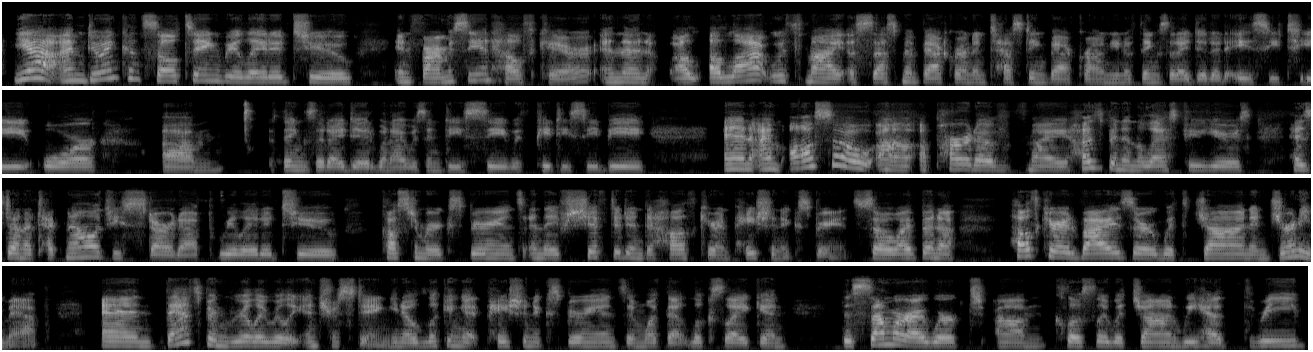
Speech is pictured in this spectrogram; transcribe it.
Yeah i'm doing consulting related to in pharmacy and healthcare, and then a, a, lot with my assessment background and testing background, you know, things that I did at ACT or um, things that I did when I was in DC with PTCB. And I'm also uh, a part of my husband in the last few years has done a technology startup related to customer experience, and they've shifted into healthcare and patient experience. So I've been a healthcare advisor with John and JourneyMap and that's been really really interesting you know looking at patient experience and what that looks like. And this summer i worked um, closely with john. We had three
